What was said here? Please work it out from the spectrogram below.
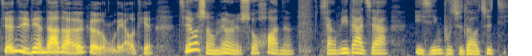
前几天大家都还会各种聊天，今天为什么没有人说话呢？想必大家已经不知道自己。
